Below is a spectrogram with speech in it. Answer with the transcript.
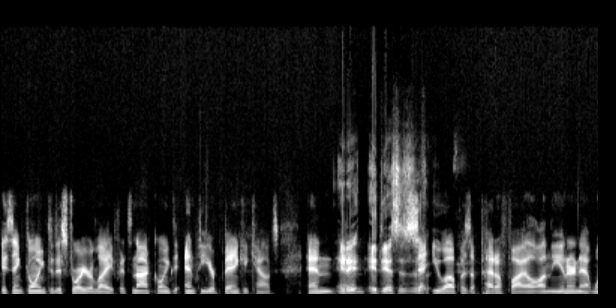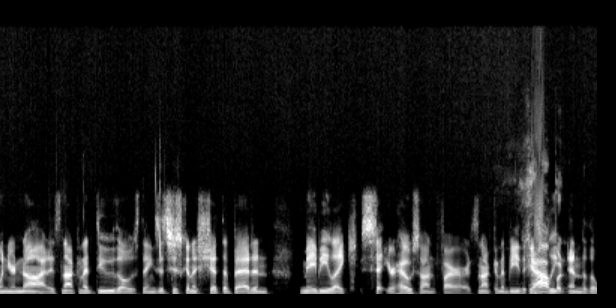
isn't going to destroy your life. It's not going to empty your bank accounts and, It, is, and it is as if, set you up as a pedophile on the internet when you're not. It's not going to do those things. It's just going to shit the bed and maybe like set your house on fire. It's not going to be the Yeah, complete but- end of the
